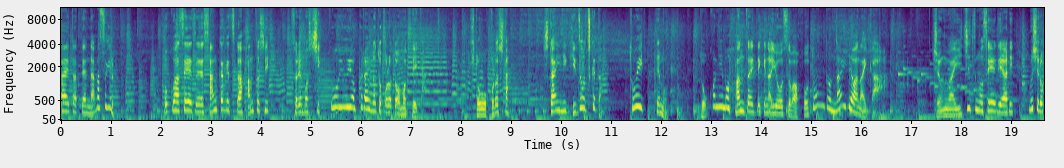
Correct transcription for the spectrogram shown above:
えたって長すぎる。僕はせいぜい3ヶ月か半年それも執行猶予くらいのところと思っていた。人を殺した。死体に傷をつけた。と言ってもどこにも犯罪的な要素はほとんどないではないか。純は一途のせいでありむしろ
